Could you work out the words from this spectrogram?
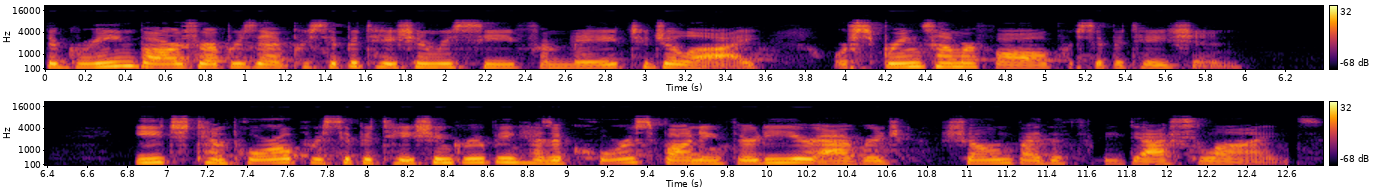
The green bars represent precipitation received from May to July or spring, summer, fall precipitation. Each temporal precipitation grouping has a corresponding 30-year average shown by the three dashed lines.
